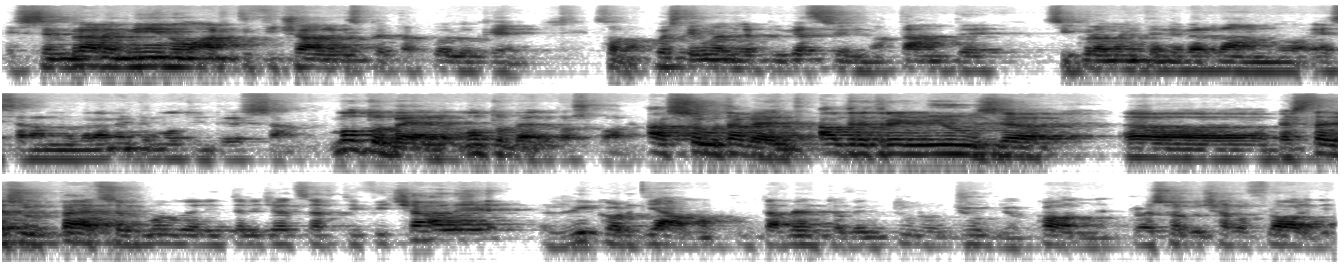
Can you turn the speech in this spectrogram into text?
e sembrare meno artificiale rispetto a quello che è. Insomma, questa è una delle applicazioni, ma tante sicuramente ne verranno e saranno veramente molto interessanti. Molto bello, molto bello Pasquale. Assolutamente. Altre tre news uh, per stare sul pezzo del mondo dell'intelligenza artificiale. Ricordiamo appuntamento 21 giugno con il professor Luciano Floridi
